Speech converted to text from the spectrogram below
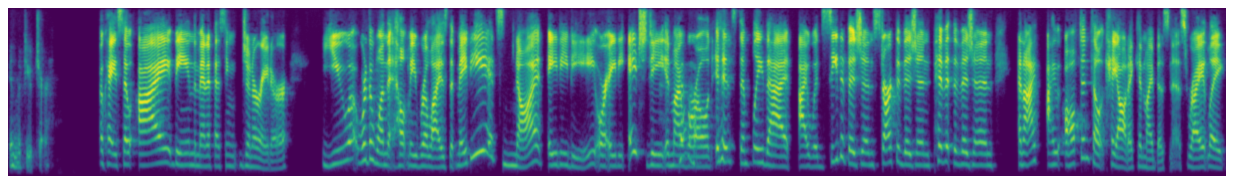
in the future. Okay. So, I, being the manifesting generator, you were the one that helped me realize that maybe it's not ADD or ADHD in my world. It is simply that I would see the vision, start the vision, pivot the vision. And I, I often felt chaotic in my business, right? Like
